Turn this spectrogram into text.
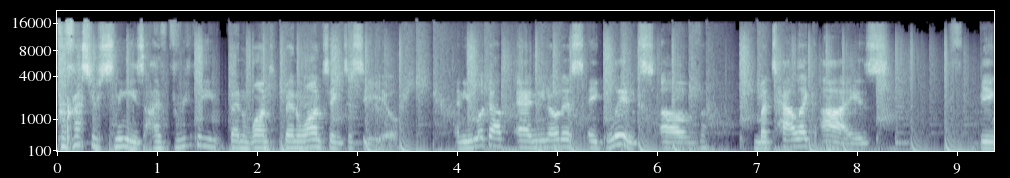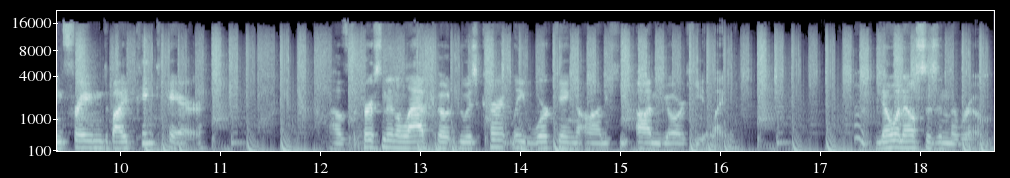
"Professor Sneeze, I've really been want been wanting to see you." And you look up and you notice a glint of metallic eyes being framed by pink hair of the person in a lab coat who is currently working on he- on your healing. No one else is in the room.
